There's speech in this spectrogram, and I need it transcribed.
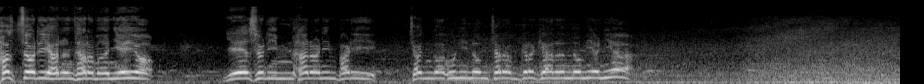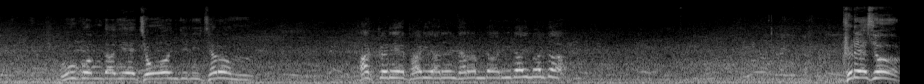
헛소리 하는 사람 아니에요. 예수님 하나님 팔이 전과 훈이 놈처럼 그렇게 하는 놈이 아니야. 우공당의 조원진이처럼 박근혜 발휘하는 사람도 아니다 이 말다. 그래서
